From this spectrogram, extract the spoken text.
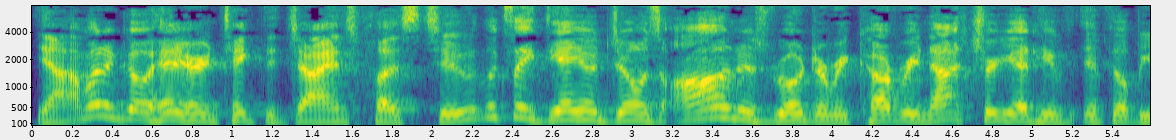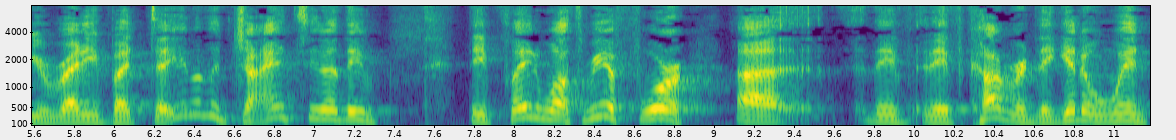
Yeah, I'm going to go ahead here and take the Giants plus two. It looks like Daniel Jones on his road to recovery. Not sure yet if he'll be ready, but uh, you know the Giants. You know they've they've played well. Three or four uh, they've they've covered. They get a win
